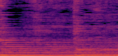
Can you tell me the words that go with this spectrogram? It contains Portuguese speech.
Música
